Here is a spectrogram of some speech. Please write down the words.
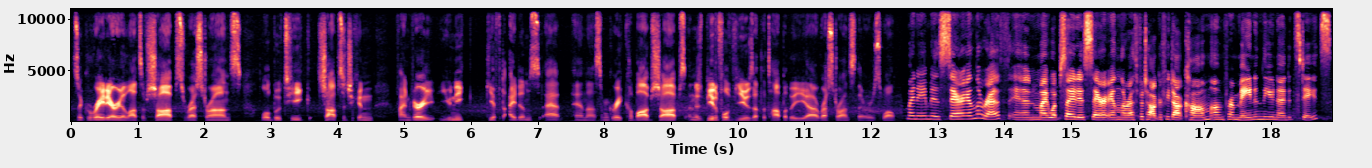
It's a great area, lots of shops, restaurants, little boutique shops that you can find very unique gift items at, and uh, some great kebab shops. And there's beautiful views at the top of the uh, restaurants there as well. My name is Sarah Ann Lareth, and my website is sarahannlarethphotography.com. I'm from Maine in the United States.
